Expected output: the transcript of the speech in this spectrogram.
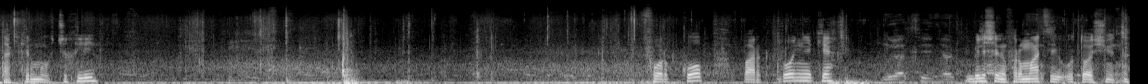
Так, кермо в чехлі. Форкоп, парктроніки. Ну Більше інформації уточнюйте.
